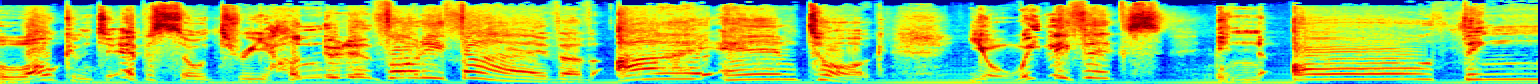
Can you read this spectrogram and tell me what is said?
Welcome to episode 345 of IMTalk, your weekly fix in all things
